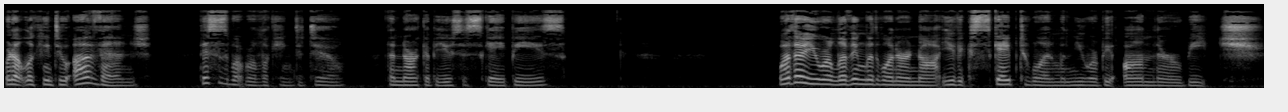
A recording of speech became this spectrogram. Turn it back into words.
we're not looking to avenge. This is what we're looking to do the narc abuse escapees. Whether you were living with one or not, you've escaped one when you were beyond their reach.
